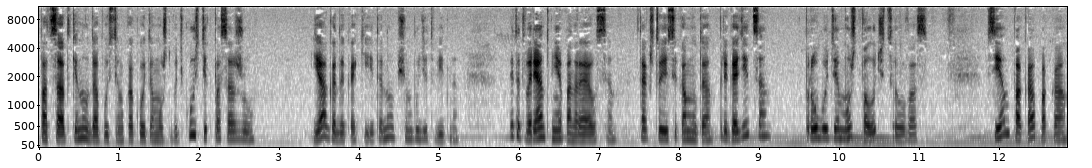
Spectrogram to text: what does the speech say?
подсадки. Ну, допустим, какой-то, может быть, кустик посажу, ягоды какие-то. Ну, в общем, будет видно. Этот вариант мне понравился. Так что, если кому-то пригодится, пробуйте, может получится у вас. Всем пока-пока.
